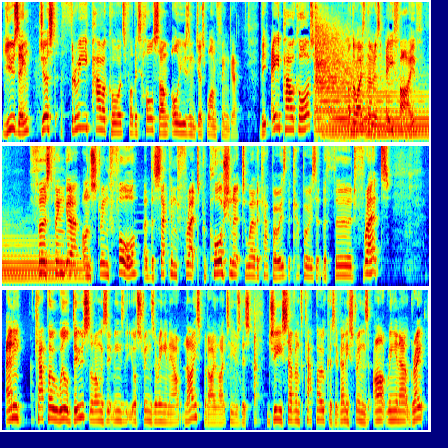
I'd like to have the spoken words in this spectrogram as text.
Using just three power chords for this whole song, all using just one finger. The A power chord, otherwise known as A5, first finger on string 4 at the second fret, proportionate to where the capo is. The capo is at the third fret. Any capo will do so long as it means that your strings are ringing out nice, but I like to use this G7th capo because if any strings aren't ringing out great,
